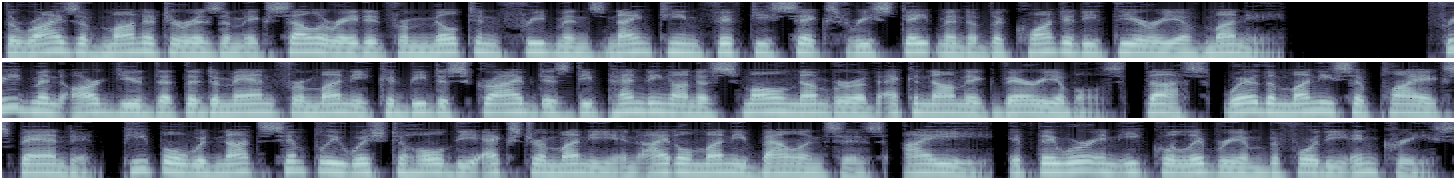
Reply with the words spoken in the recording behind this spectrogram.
the rise of monetarism accelerated from Milton Friedman's 1956 restatement of the quantity theory of money. Friedman argued that the demand for money could be described as depending on a small number of economic variables, thus, where the money supply expanded, people would not simply wish to hold the extra money in idle money balances, i.e., if they were in equilibrium before the increase,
